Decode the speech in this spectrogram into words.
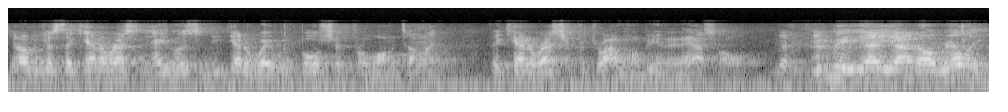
You know, because they can't arrest. you. Hey, listen, you get away with bullshit for a long time. They can't arrest you for driving while being an asshole. You can be, yeah, yeah, no, really.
